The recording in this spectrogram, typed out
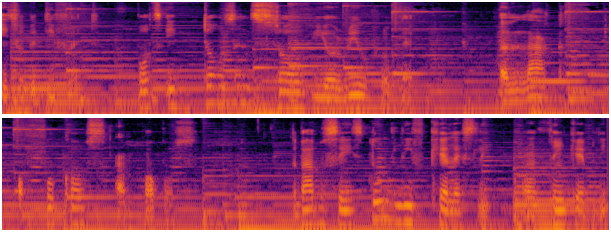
it will be different, but it doesn't solve your real problem a lack of focus and purpose. The Bible says, Don't live carelessly, unthinkably.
